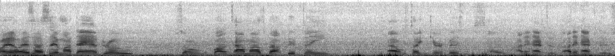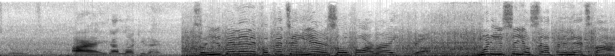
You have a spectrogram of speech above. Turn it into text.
Well, as I said, my dad drove, so by the time I was about 15, I was taking care of business, so I didn't have to. I didn't have to do school. So All right. got lucky there. So you've been in it for 15 years so far, right? Yeah. Where do you see yourself in the next five?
